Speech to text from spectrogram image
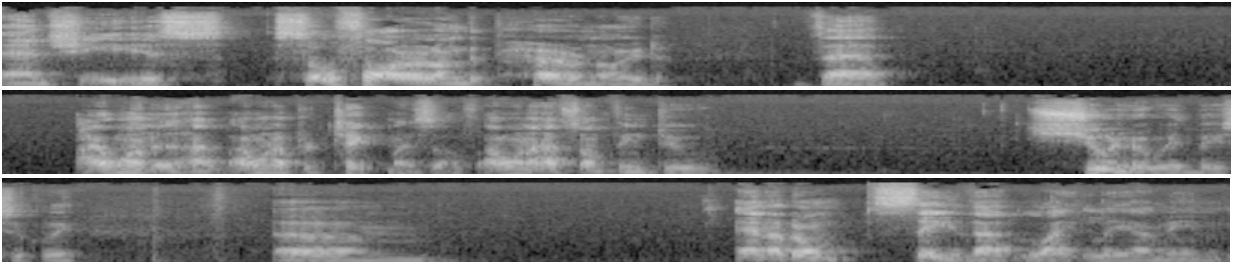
and she is so far along the paranoid that I want to have I want to protect myself. I want to have something to shoot her with basically. Um, and I don't say that lightly. I mean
